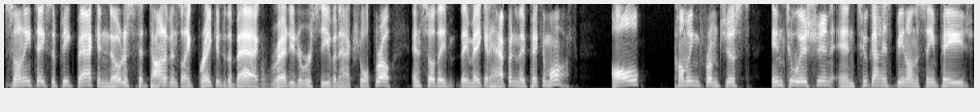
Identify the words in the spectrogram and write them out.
Sonny takes a peek back and notices that Donovan's like breaking to the bag, ready to receive an actual throw. And so they they make it happen and they pick him off. All coming from just intuition and two guys being on the same page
